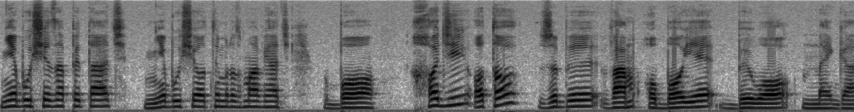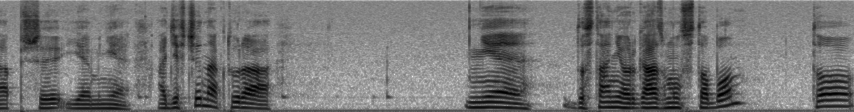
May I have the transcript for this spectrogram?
nie bój się zapytać, nie bój się o tym rozmawiać, bo Chodzi o to, żeby wam oboje było mega przyjemnie. A dziewczyna, która nie dostanie orgazmu z tobą, to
